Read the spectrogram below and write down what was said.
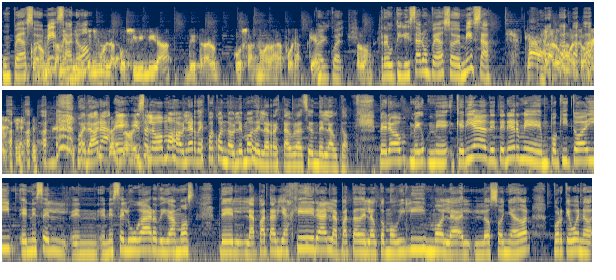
un pedazo de mesa, ¿no? no tenemos la posibilidad de traer cosas nuevas de afuera. ¿Qué? Tal cual. Perdón. Reutilizar un pedazo de mesa. Claro, como eso. bueno, ahora eh, eso lo vamos a hablar después cuando hablemos de la restauración del auto. Pero me, quería detenerme un poquito ahí en ese, en, ese lugar, digamos, de la pata viajera, la pata del automovilismo, lo soñador, porque bueno,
